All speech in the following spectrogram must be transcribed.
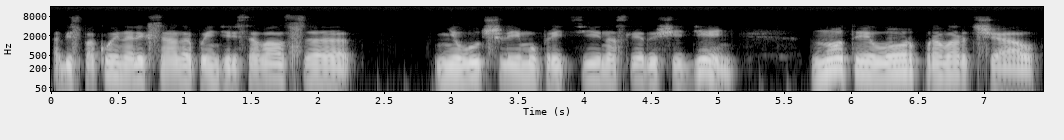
Обеспокоенный Александр поинтересовался, не лучше ли ему прийти на следующий день, но Тейлор проворчал.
